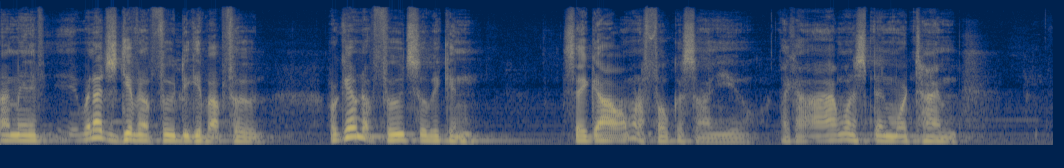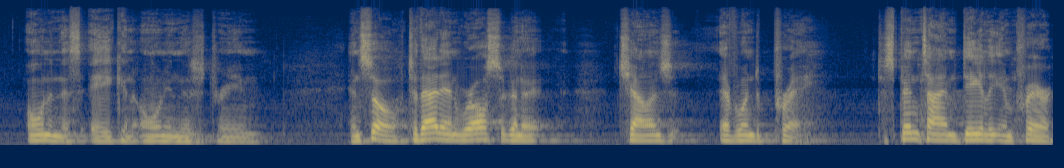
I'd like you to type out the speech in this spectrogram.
I mean, if, we're not just giving up food to give up food. We're giving up food so we can say, God, I want to focus on you. Like, I, I want to spend more time owning this ache and owning this dream. And so, to that end, we're also going to challenge everyone to pray, to spend time daily in prayer.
